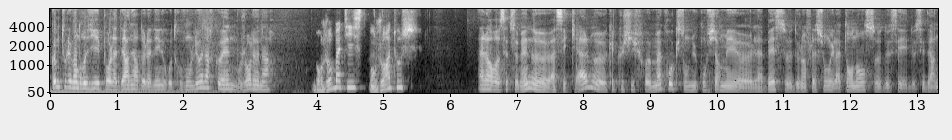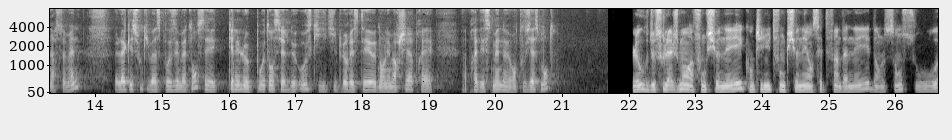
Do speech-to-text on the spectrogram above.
Comme tous les vendredis pour la dernière de l'année, nous retrouvons Léonard Cohen. Bonjour Léonard. Bonjour Baptiste, bonjour à tous. Alors cette semaine, euh, assez calme, euh, quelques chiffres macro qui sont venus confirmer euh, la baisse de l'inflation et la tendance de ces, de ces dernières semaines. La question qui va se poser maintenant, c'est quel est le potentiel de hausse qui, qui peut rester dans les marchés après, après des semaines enthousiasmantes? Le ouf de soulagement a fonctionné, continue de fonctionner en cette fin d'année, dans le sens où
